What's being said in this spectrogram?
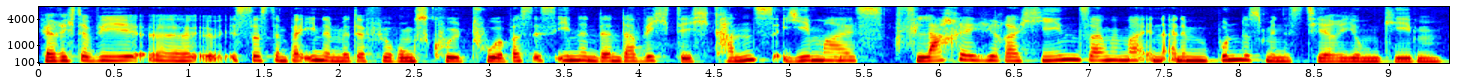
Herr Richter, wie äh, ist das denn bei Ihnen mit der Führungskultur? Was ist Ihnen denn da wichtig? Kann es jemals flache Hierarchien, sagen wir mal, in einem Bundesministerium geben?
